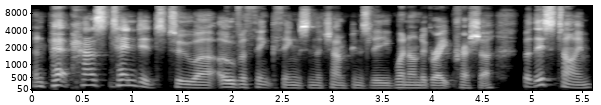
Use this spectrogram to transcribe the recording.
and Pep has tended to uh, overthink things in the Champions League when under great pressure, but this time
